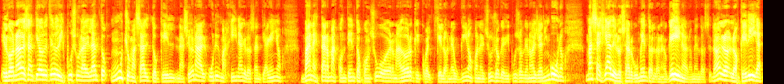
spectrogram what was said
El gobernador de Santiago de Estero dispuso un adelanto mucho más alto que el nacional. Uno imagina que los santiagueños van a estar más contentos con su gobernador que, que los neuquinos con el suyo, que dispuso que no haya ninguno. Más allá de los argumentos de los neuquinos, los, mendocinos, los que digan,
